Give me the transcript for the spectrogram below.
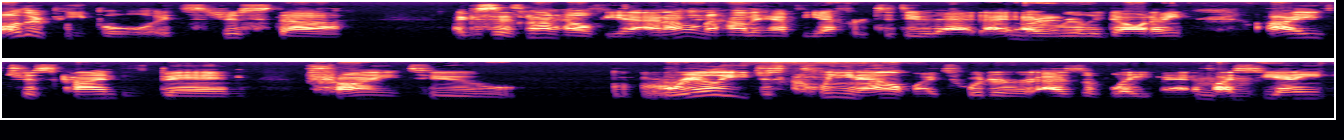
other people. It's just uh, I guess it's not healthy, and I don't know how they have the effort to do that. I, I really don't. I mean, I've just kind of been trying to really just clean out my Twitter as of late, man. If I Mhm. see any.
